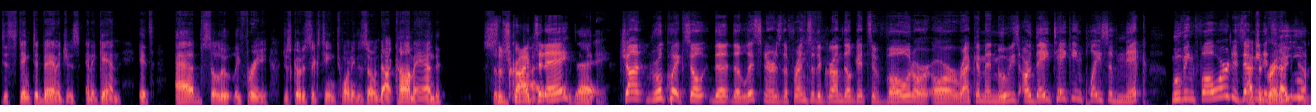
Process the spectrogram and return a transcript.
distinct advantages. And again, it's absolutely free. Just go to 1620thezone.com and Subscribe today? Today. John, real quick. So the the listeners, the friends of the Grum, they'll get to vote or or recommend movies. Are they taking place of Nick moving forward? Does that That's mean a great it's you? idea.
